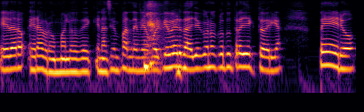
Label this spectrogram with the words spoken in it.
Era, era broma lo de que nació en pandemia, porque es verdad, yo conozco tu trayectoria. Pero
